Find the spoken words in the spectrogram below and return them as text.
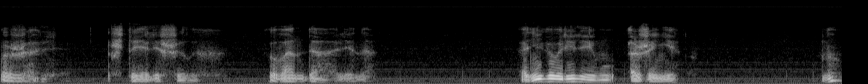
Жаль, что я лишил их Ванда Алина. Они говорили ему о жене. Но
